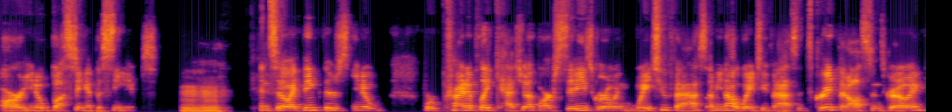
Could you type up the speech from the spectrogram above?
are you know busting at the seams mm-hmm. and so i think there's you know we're trying to play catch up. Our city's growing way too fast. I mean not way too fast. It's great that austin's growing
